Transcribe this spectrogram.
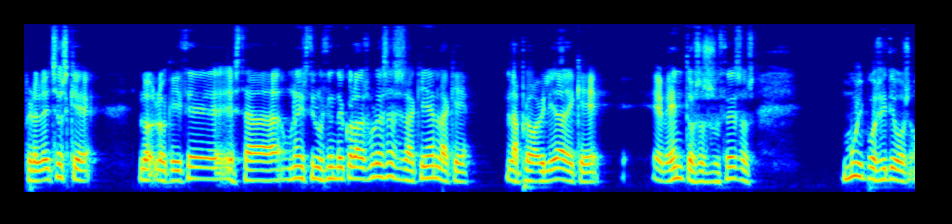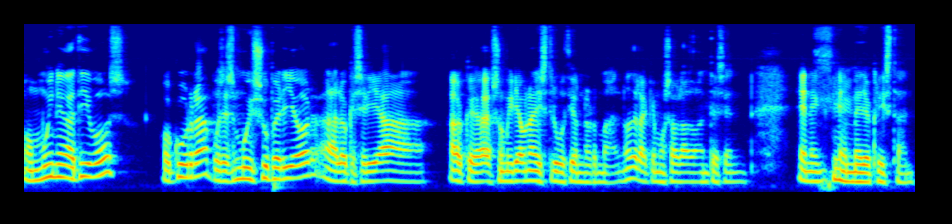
Pero el hecho es que lo, que dice esta, una distribución de colas gruesas es aquí en la que la probabilidad de que eventos o sucesos muy positivos o muy negativos ocurra, pues es muy superior a lo que sería a lo que asumiría una distribución normal, ¿no? De la que hemos hablado antes en, en, en medio cristal.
